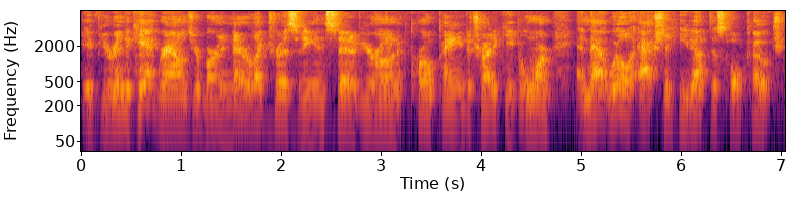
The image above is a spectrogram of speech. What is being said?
if you're in the campgrounds, you're burning their electricity instead of your own propane to try to keep it warm. And that will actually heat up this whole coach.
